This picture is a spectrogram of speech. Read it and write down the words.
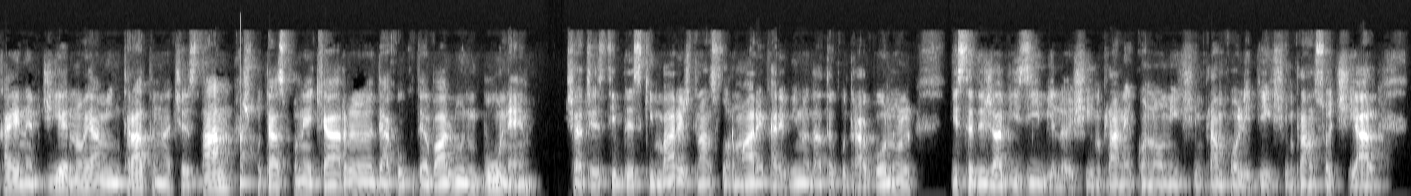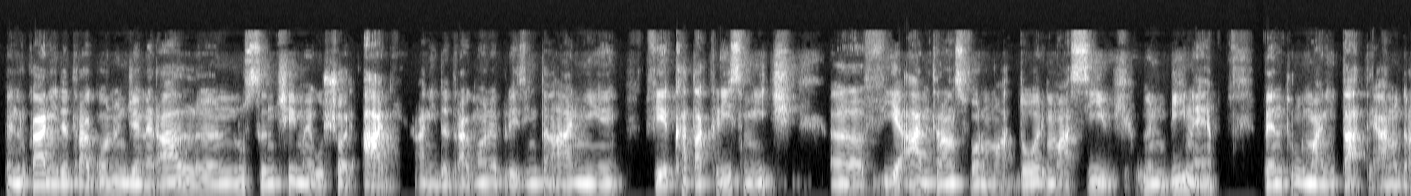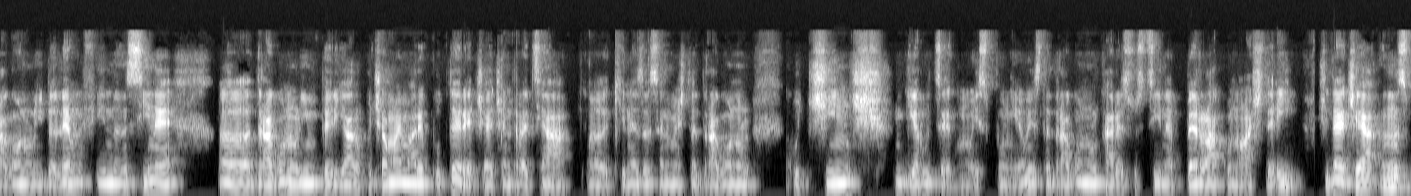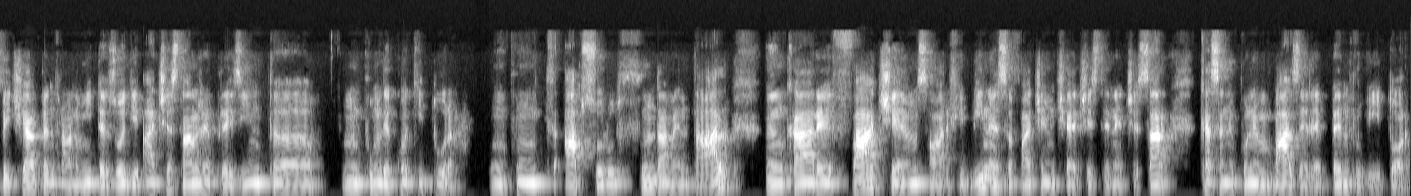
Ca energie, noi am intrat în acest an, aș putea spune chiar de acum câteva luni bune, și acest tip de schimbare și transformare care vine odată cu dragonul este deja vizibilă și în plan economic, și în plan politic, și în plan social, pentru că anii de dragon, în general, nu sunt cei mai ușori ani. Anii de dragon reprezintă ani fie cataclismici, uh, fie ani transformatori masivi în bine pentru umanitate. Anul dragonului de lemn fiind în sine Uh, dragonul imperial cu cea mai mare putere, ceea ce în tradiția uh, chineză se numește dragonul cu cinci gheruțe, cum îi spun eu. Este dragonul care susține perla cunoașterii și de aceea, în special pentru anumite zodii, acest an reprezintă un punct de cotitură un punct absolut fundamental în care facem sau ar fi bine să facem ceea ce este necesar ca să ne punem bazele pentru viitor.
